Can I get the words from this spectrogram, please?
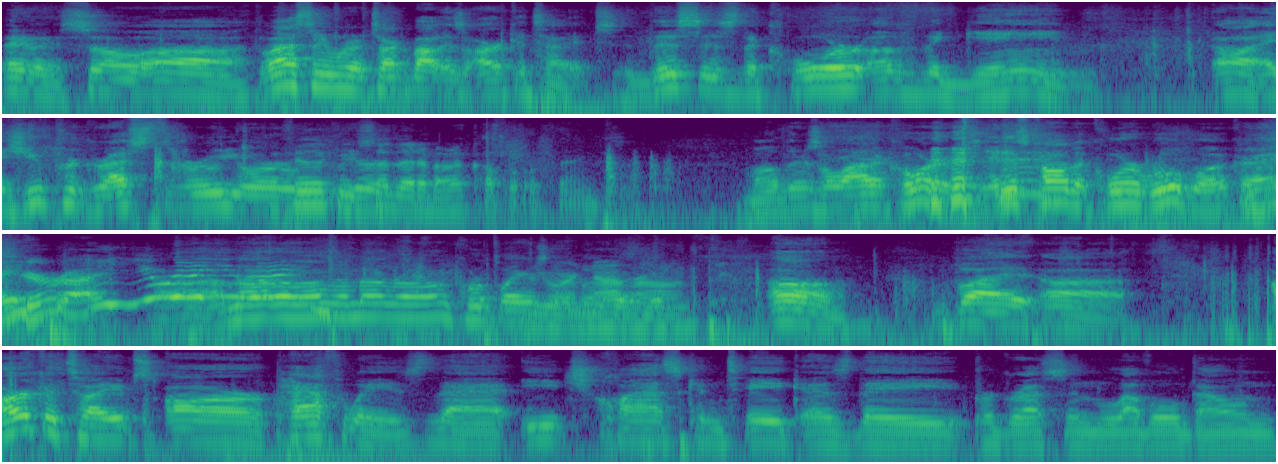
anyway, so uh, the last thing we're going to talk about is archetypes. This is the core of the game. Uh, as you progress through your, I feel like we've your- said that about a couple of things. well, there's a lot of cores. it is called a core rulebook, right? You're right. You're Uh, right. I'm you're not right. wrong. I'm not wrong. Core players. You are are not wrong. Um, but uh, archetypes are pathways that each class can take as they progress in level down,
